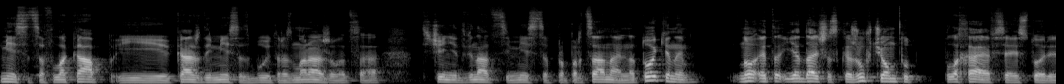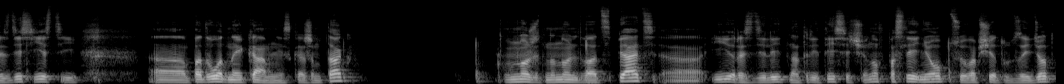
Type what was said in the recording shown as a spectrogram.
а, месяцев локап, и каждый месяц будет размораживаться в течение 12 месяцев пропорционально токены. Но это я дальше скажу, в чем тут плохая вся история. Здесь есть и э, подводные камни, скажем так. Умножить на 0,25 э, и разделить на 3000. Ну, в последнюю опцию вообще тут зайдет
